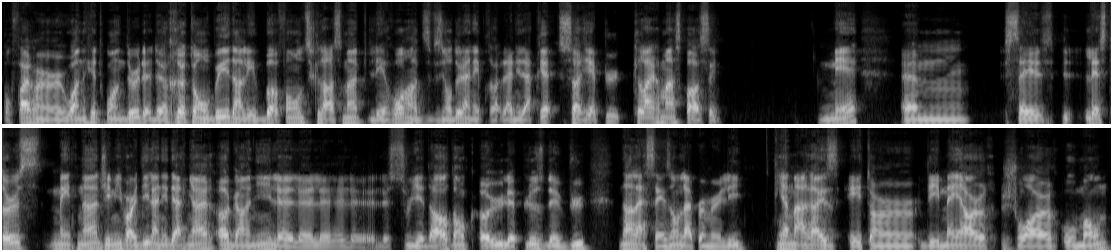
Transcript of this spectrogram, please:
pour faire un, one-hit wonder, de, retomber dans les bas fonds du classement puis de les voir en Division 2 l'année d'après, ça aurait pu clairement se passer. Mais c'est Leicester maintenant, Jamie Vardy l'année dernière a gagné le, le, le, le soulier d'or, donc a eu le plus de buts dans la saison de la Premier League. Riyad Mahrez est un des meilleurs joueurs au monde.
